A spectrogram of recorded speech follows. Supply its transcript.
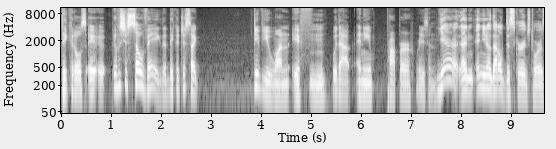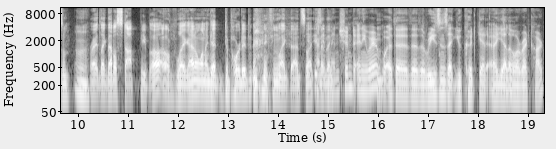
they could also it, it, it was just so vague that they could just like give you one if Mm-hmm. without any proper reason. Yeah, and and you know that'll discourage tourism, Mm. right? Like that'll stop people. Oh, like I don't want to get deported or anything like that. So that Is kind it of thing. mentioned anywhere Mm. what are the, the the reasons that you could get a yellow or red card?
